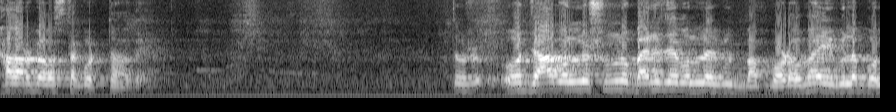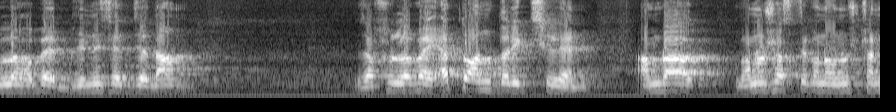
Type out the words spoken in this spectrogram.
খাওয়ার ব্যবস্থা করতে হবে। তো ও যা বলল শুনলো, বাইরে যে বলল বড় ভাই, এগুলো বললে হবে জিনিসের যে দাম। জাফরুল্লাহ ভাই এত আন্তরিক ছিলেন। আমরা গণস্বাস্থ্যে কোনো অনুষ্ঠান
